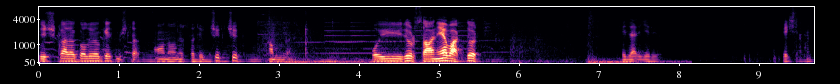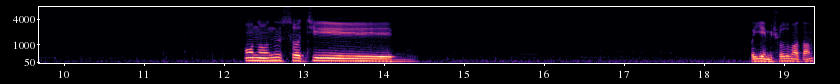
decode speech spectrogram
Dış karakolu yok etmişler. Onu onu satayım. Çık çık. Amına. Oy dur saniye bak dur. Beyler geliyor. Beş tane. Onu onu satayım. O yemiş oğlum adam.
